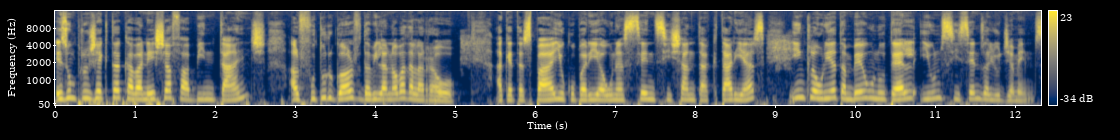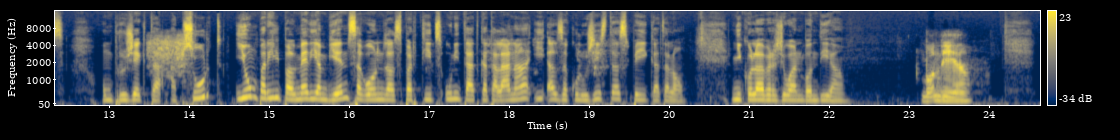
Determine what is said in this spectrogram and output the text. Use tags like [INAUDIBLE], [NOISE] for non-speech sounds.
És un projecte que va néixer fa 20 anys al futur golf de Vilanova de la Raó. Aquest espai ocuparia unes 160 hectàrees i inclouria també un hotel i uns 600 allotjaments. Un projecte absurd i un perill pel medi ambient segons els partits Unitat Catalana i els ecologistes PI Català. Nicola Berjoan, bon dia. Bon dia.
